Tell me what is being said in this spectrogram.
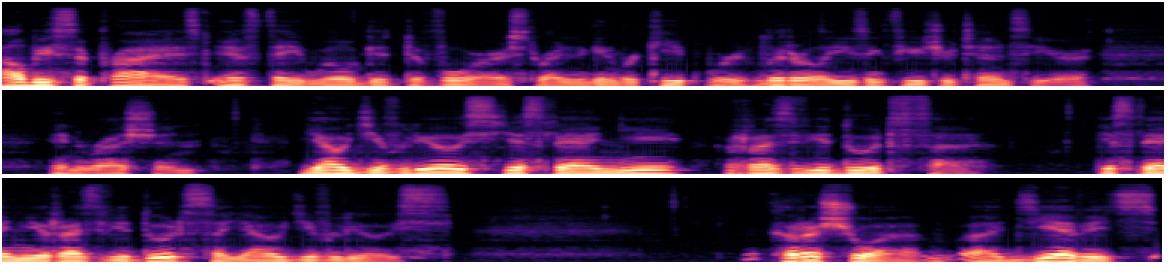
I'll be surprised if they will get divorced, right? And again, we're keep we're literally using future tense here in Russian. Я удивлюсь, если они разведутся. Если они разведутся, я удивлюсь. Хорошо. Девять.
